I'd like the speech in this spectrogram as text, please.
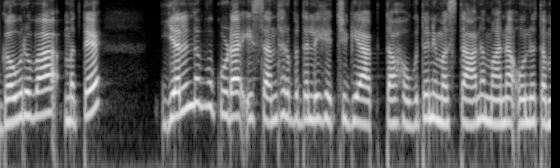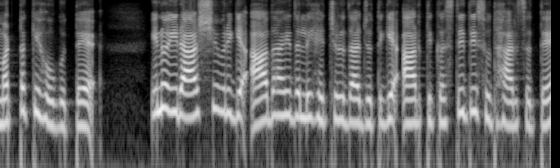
ಗೌರವ ಮತ್ತೆ ಎಲ್ಲವೂ ಕೂಡ ಈ ಸಂದರ್ಭದಲ್ಲಿ ಹೆಚ್ಚಿಗೆ ಆಗ್ತಾ ಹೋಗುತ್ತೆ. ನಿಮ್ಮ ಸ್ಥಾನಮಾನ ಉನ್ನತ ಮಟ್ಟಕ್ಕೆ ಹೋಗುತ್ತೆ. ಇನ್ನು ಈ ರಾಶಿಯವರಿಗೆ ಆದಾಯದಲ್ಲಿ ಹೆಚ್ಚಳದ ಜೊತೆಗೆ ಆರ್ಥಿಕ ಸ್ಥಿತಿ ಸುಧಾರಿಸುತ್ತೆ.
